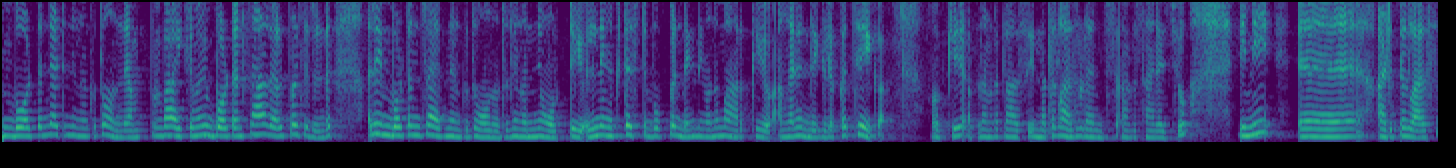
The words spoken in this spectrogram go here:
ഇമ്പോർട്ടന്റ് ആയിട്ട് നിങ്ങൾക്ക് തോന്നുന്നു. അപ്പം വായിക്കുമ്പോൾ ഇമ്പോർട്ടൻസ് ആണ് ഏർപ്പെടുത്തിയിട്ടുണ്ട് അതിൽ ഇമ്പോർട്ടൻസ് ആയിട്ട് നിങ്ങൾക്ക് തോന്നുന്നത് നിങ്ങൾ നോട്ട് ചെയ്യുക അല്ലെങ്കിൽ നിങ്ങൾക്ക് ടെക്സ്റ്റ് ബുക്ക് ഉണ്ടെങ്കിൽ നിങ്ങൾ ഒന്ന് മാർക്ക് ചെയ്യുക അങ്ങനെ എന്തെങ്കിലുമൊക്കെ ചെയ്യുക. ഓക്കെ അപ്പോൾ നമ്മുടെ ക്ലാസ് ഇന്നത്തെ ക്ലാസ് ഇവിടെ അവസാനിച്ചു. ഇനി അടുത്ത ക്ലാസ്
